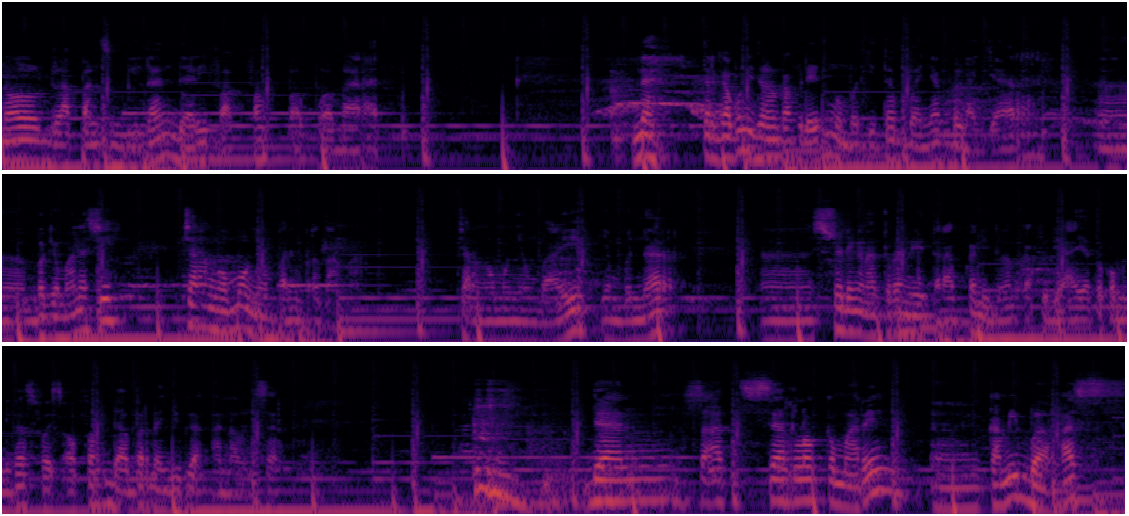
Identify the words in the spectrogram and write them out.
089 dari Fakfak Papua Barat. Nah, tergabung di dalam KVDAI itu membuat kita banyak belajar uh, bagaimana sih cara ngomong yang paling pertama. Cara ngomong yang baik, yang benar, uh, sesuai dengan aturan yang diterapkan di dalam KVDAI atau komunitas voice over, dabar, dan juga announcer. Dan saat Sherlock kemarin kami bahas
